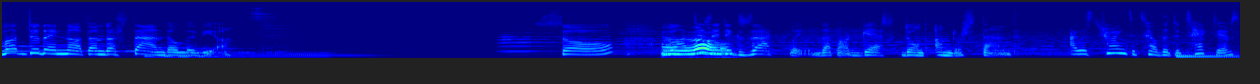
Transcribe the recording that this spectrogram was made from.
What do they not understand, Olivia? So, what is Hello. it exactly that our guests don't understand? I was trying to tell the detectives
